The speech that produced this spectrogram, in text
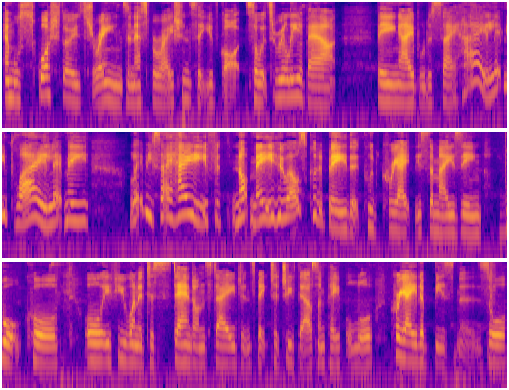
and will squash those dreams and aspirations that you've got. So it's really about being able to say, hey, let me play, let me let me say, hey, if it's not me, who else could it be that could create this amazing book? Or, or if you wanted to stand on stage and speak to 2,000 people or create a business or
